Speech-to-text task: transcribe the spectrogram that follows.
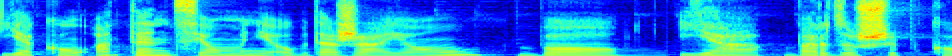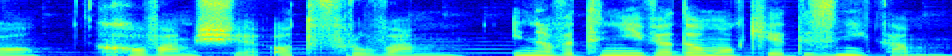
jaką atencją mnie obdarzają, bo ja bardzo szybko chowam się, odfruwam i nawet nie wiadomo kiedy znikam.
